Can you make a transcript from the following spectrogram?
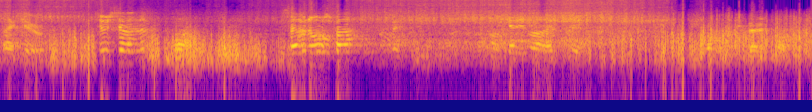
Thank you. Two cylinders? Seven horsepower? I'll get it right, too. Probably very positive.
